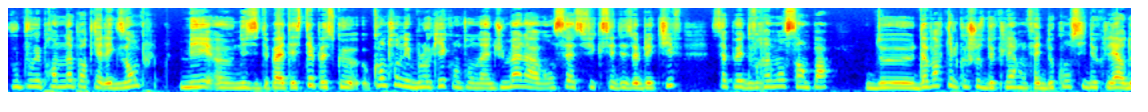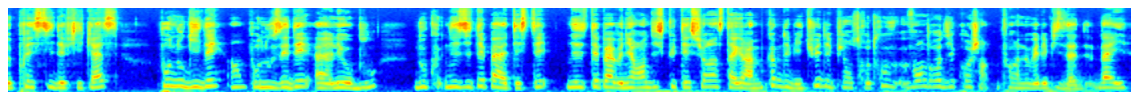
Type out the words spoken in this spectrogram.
Vous pouvez prendre n'importe quel exemple, mais euh, n'hésitez pas à tester parce que quand on est bloqué, quand on a du mal à avancer, à se fixer des objectifs, ça peut être vraiment sympa de d'avoir quelque chose de clair en fait, de concis, de clair, de précis, d'efficace pour nous guider, hein, pour nous aider à aller au bout. Donc n'hésitez pas à tester, n'hésitez pas à venir en discuter sur Instagram comme d'habitude et puis on se retrouve vendredi prochain pour un nouvel épisode. Bye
